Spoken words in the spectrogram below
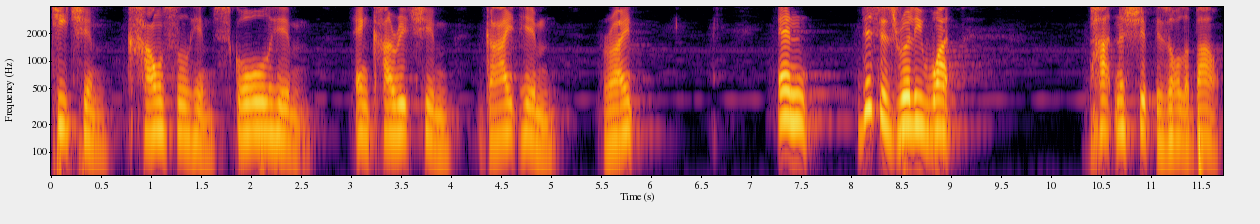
teach him, counsel him, scold him, encourage him, guide him, right? And this is really what partnership is all about.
